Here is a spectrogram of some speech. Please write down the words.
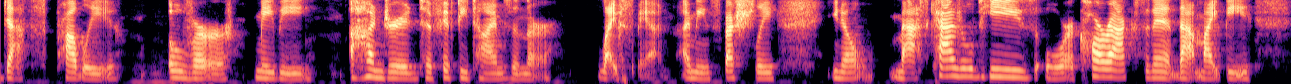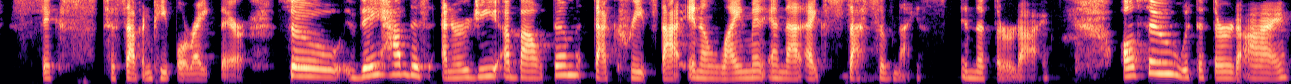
death probably over maybe 100 to 50 times in their lifespan. I mean, especially, you know, mass casualties or a car accident, that might be six to seven people right there. So they have this energy about them that creates that in alignment and that excessiveness in the third eye. Also, with the third eye,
